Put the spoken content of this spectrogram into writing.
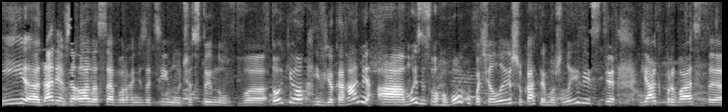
І е, Дар'я взяла на себе організаційну частину в Токіо і в Йокогамі. А ми зі свого боку почали шукати можливість, як привести е,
